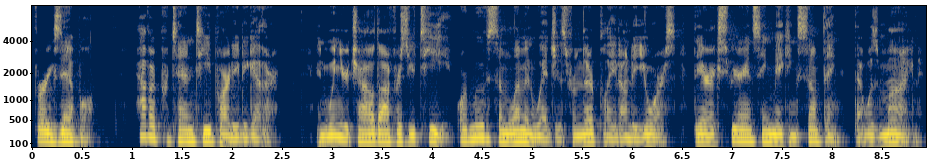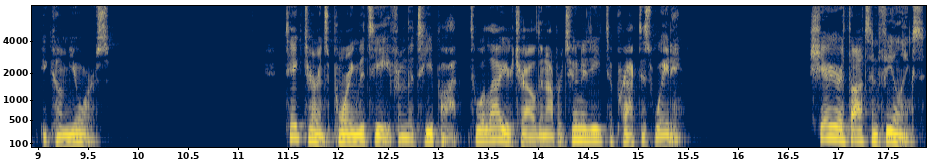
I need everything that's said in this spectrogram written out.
For example, have a pretend tea party together, and when your child offers you tea or moves some lemon wedges from their plate onto yours, they are experiencing making something that was mine become yours. Take turns pouring the tea from the teapot to allow your child an opportunity to practice waiting. Share your thoughts and feelings.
